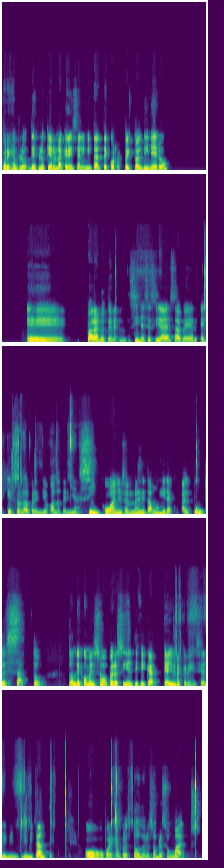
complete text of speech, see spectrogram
por ejemplo, desbloquear una creencia limitante con respecto al dinero eh, para no tener, sin necesidad de saber, es que eso lo aprendió cuando tenía cinco años. O sea, no necesitamos ir al punto exacto donde comenzó, pero sí identificar que hay una creencia limitante. O, por ejemplo, todos los hombres son malos.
